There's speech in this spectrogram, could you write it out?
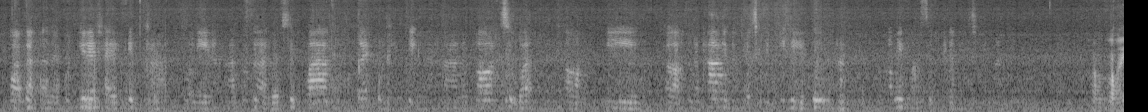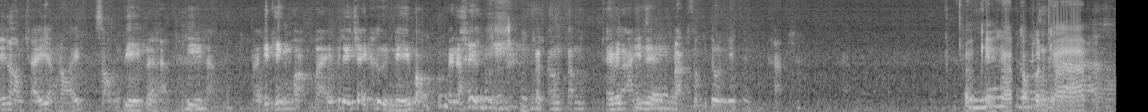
พอจากหลายๆคนที่ได้ใช้สินค้าตัวนี้นะคะก็จะรู้สึกว่าได้ผลจริงๆนะคะแล้วก็รู้สึกว่าเอ่อมีเอ่อคุณภาพในการใช้ชีวิตที่ดีขึ้นค่ะแล้วก็มีความสุขในการใช้ชีวิตมากขึ้น ขอให้ลองใช้อย่างน้อยสองปีนะครับที่ทางมาร์เก็ตติ้งบอกไปไม่ได้ใช้คืนนี้บอกไม่ได้ต้องต้องใช้เวลานิดนึงปรับสมดุลนิดนึงครับ โอเคครับ ขอบคุณครับ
